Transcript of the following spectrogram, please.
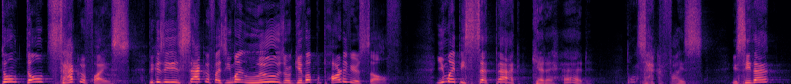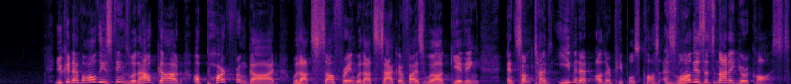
Don't, don't sacrifice because if you sacrifice, you might lose or give up a part of yourself. You might be set back. Get ahead. Don't sacrifice. You see that? You can have all these things without God, apart from God, without suffering, without sacrifice, without giving, and sometimes even at other people's cost, as long as it's not at your cost.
